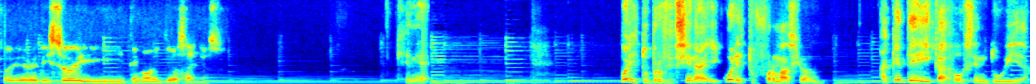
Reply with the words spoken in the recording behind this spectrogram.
soy de Berizo y tengo 22 años. Genial. ¿Cuál es tu profesión y cuál es tu formación? ¿A qué te dedicas vos en tu vida?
